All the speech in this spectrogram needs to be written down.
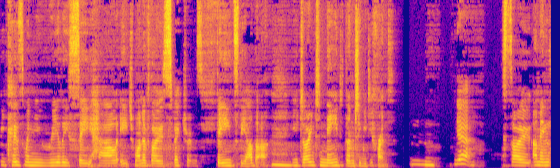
Because when you really see how each one of those spectrums feeds the other. Mm. You don't need them to be different. Mm. Yeah. So, I mean,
